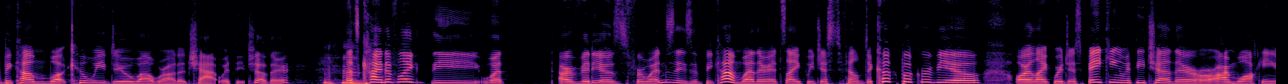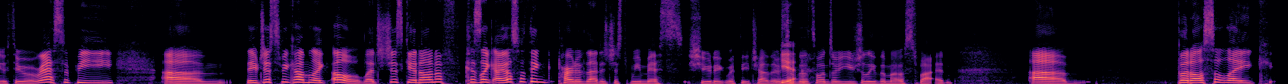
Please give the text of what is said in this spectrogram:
become what can we do while we're on a chat with each other. That's Mm-hmm. kind of like the what our videos for Wednesdays have become, whether it's like we just filmed a cookbook review or like we're just baking with each other or I'm walking you through a recipe. Um, they've just become like, oh, let's just get on a cuz like I also think part of that is just we miss shooting with each other. Yeah. So those ones are usually the most fun. Um but also like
